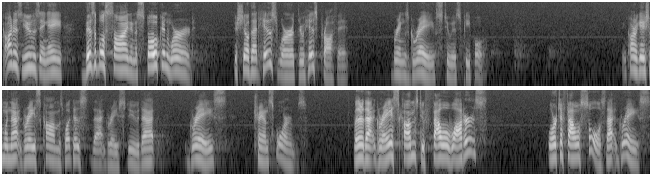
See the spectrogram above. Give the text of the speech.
God is using a visible sign and a spoken word to show that his word, through his prophet, brings grace to his people. In congregation, when that grace comes, what does that grace do? That grace transforms. Whether that grace comes to foul waters or to foul souls, that grace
